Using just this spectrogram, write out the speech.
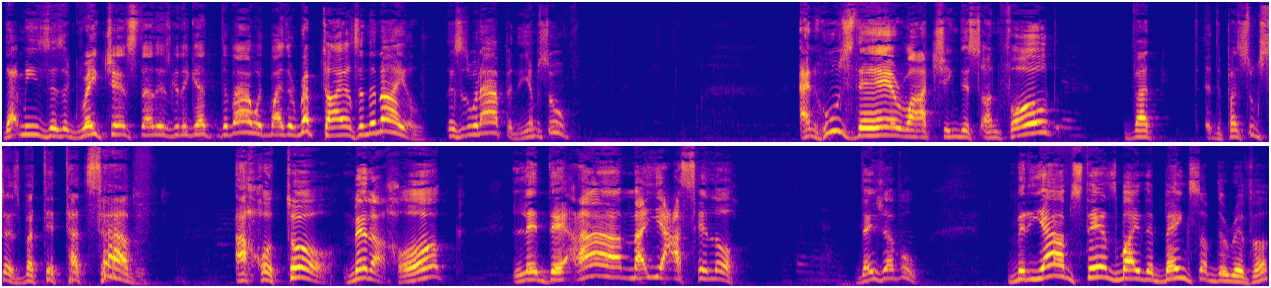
That means there's a great chance that he's going to get devoured by the reptiles in the Nile. This is what happened in Yam Suf. And who's there watching this unfold? But the pasuk says, "Vatetatzav achoto merachok ledea ma'yaselo." Deja vu. Miriam stands by the banks of the river.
